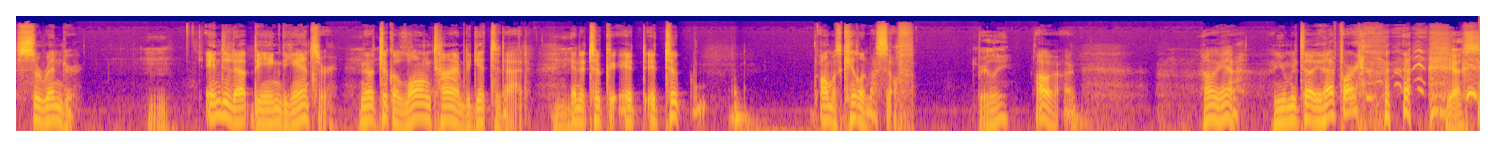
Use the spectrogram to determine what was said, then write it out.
surrender hmm. ended up being the answer. You know, it took a long time to get to that, and it took it it took almost killing myself. Really? Oh, oh yeah. You want me to tell you that part? Yes.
